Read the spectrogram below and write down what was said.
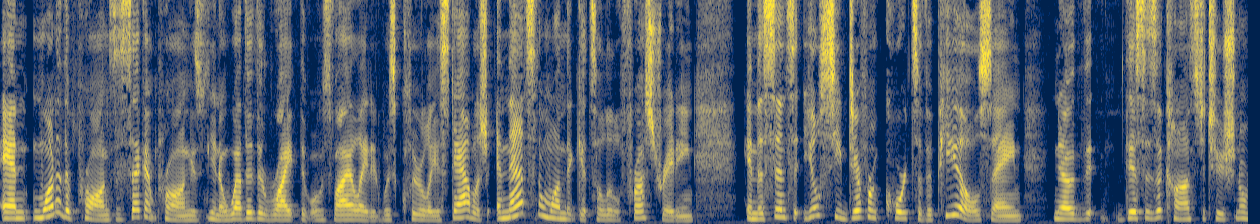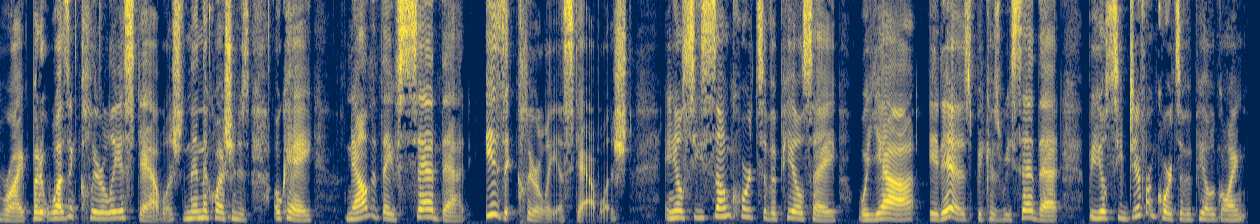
and one of the prongs, the second prong, is you know whether the right that was violated was clearly established, and that's the one that gets a little frustrating, in the sense that you'll see different courts of appeals saying no, th- this is a constitutional right, but it wasn't clearly established, and then the question is, okay, now that they've said that, is it clearly established? And you'll see some courts of appeal say, well, yeah, it is because we said that. But you'll see different courts of appeal going,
